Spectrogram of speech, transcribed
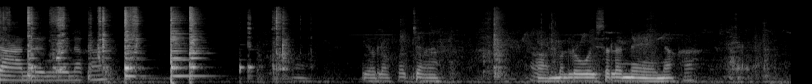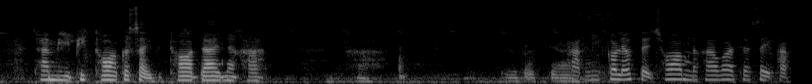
จานหนึ่งเลยนะคะ เดี๋ยวเราก็จะอ่ามาโรยสะระแหน่นะคะ ถ้ามีพริกทอดก็ใส่พริกทอดได้นะคะเดี๋ยวเราจะผักนี้ก็แล้วแต่ชอบนะคะ ว่าจะใส่ผัก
